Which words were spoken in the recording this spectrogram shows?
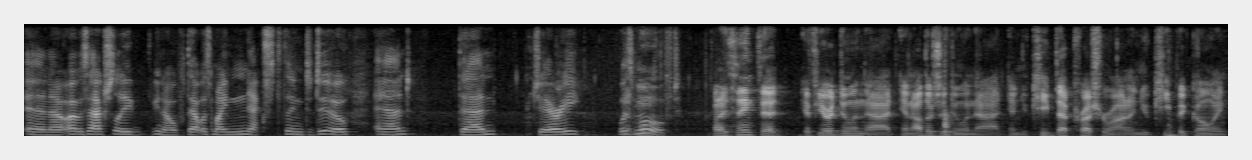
and I, I was actually, you know, that was my next thing to do. And then Jerry was moved. But I think that if you're doing that and others are doing that and you keep that pressure on and you keep it going,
